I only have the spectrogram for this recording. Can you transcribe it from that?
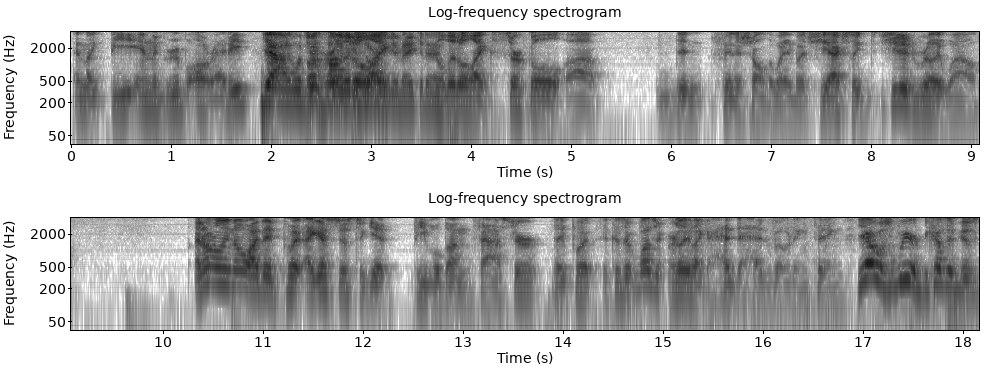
and like be in the group already? Yeah, I legit But her thought she was little already like gonna make it in. the little like circle uh, didn't finish all the way, but she actually she did really well. I don't really know why they put. I guess just to get people done faster, they put because it wasn't really like a head to head voting thing. yeah, it was weird because it, It was.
